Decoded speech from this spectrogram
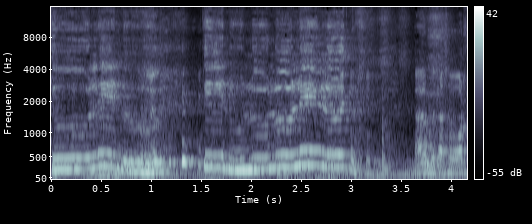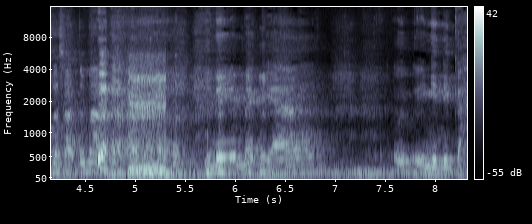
tulilut, tilulululilut. Ah, minta supportnya satu bang. Ini Mac yang uh, ingin nikah.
